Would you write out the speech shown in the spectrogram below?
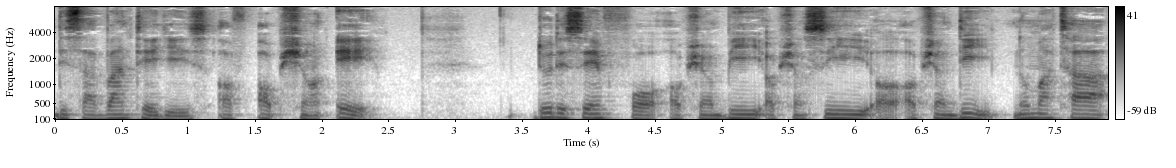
disadvantages of option A? Do the same for option B, option C, or option D, no matter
